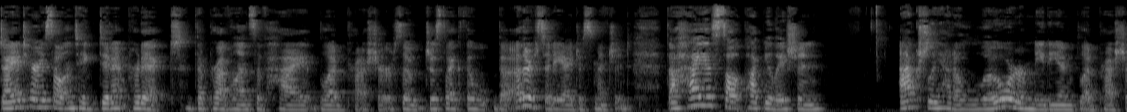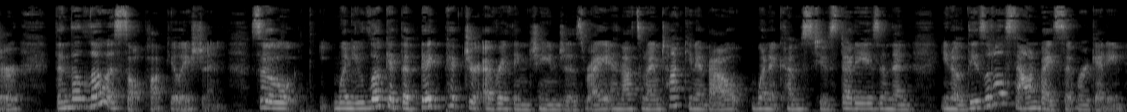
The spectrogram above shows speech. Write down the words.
dietary salt intake didn't predict the prevalence of high blood pressure. So just like the, the other study i just mentioned the highest salt population actually had a lower median blood pressure than the lowest salt population. So when you look at the big picture, everything changes, right? And that's what I'm talking about when it comes to studies. And then, you know, these little sound bites that we're getting,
